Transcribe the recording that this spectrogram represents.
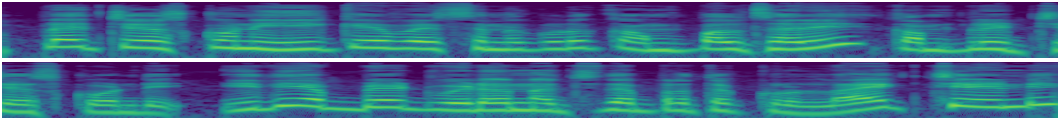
అప్లై చేసుకొని ఈకేవైసీ అనేది కూడా కంపల్సరీ కంప్లీట్ చేసుకోండి. ఇది అప్డేట్ వీడియో నచ్చితే ప్రతి ఒక్కరు లైక్ చేయండి.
